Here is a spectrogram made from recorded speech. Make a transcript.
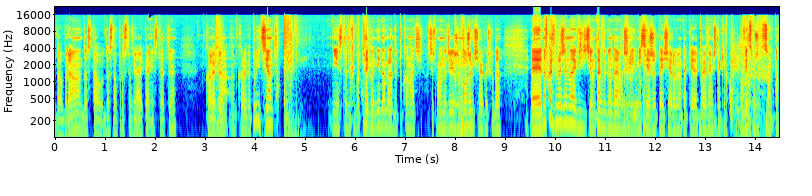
Dobra, dostał, dostał prosto w jajka, niestety. Kolega, kolega policjant. Niestety chyba tego nie dam rady pokonać, chociaż mam nadzieję, że może mi się jakoś uda. E, no w każdym razie, no jak widzicie, no tak wyglądają właśnie misje, że tutaj się robią takie, pojawiają się takie, powiedzmy, że to są to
